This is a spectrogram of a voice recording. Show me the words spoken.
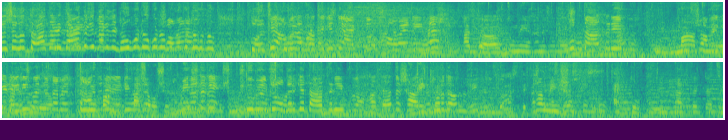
চলো চলো তাড়াতাড়ি তাড়াতাড়ি তাড়াতাড়ি ঢোকো ঢোকো ঢোকো ঢোকো ঢোকো বলছি আমার হাতে কিন্তু একদম সময় নেই হ্যাঁ? আচ্ছা তুমি এখানে চলে খুব তাড়াতাড়ি মা সবাইকে রেডি হয়ে যাবে তুমি তাড়াতাড়ি রেডি হয়ে যাব। মিনা দেখি তুমি একটু ওদেরকে তাড়াতাড়ি হাতে হাতে সাহায্য করে দাও। একটু আস্তে হ্যাঁ, আমি আস্তে আস্তে একদম পারফেক্ট আছে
